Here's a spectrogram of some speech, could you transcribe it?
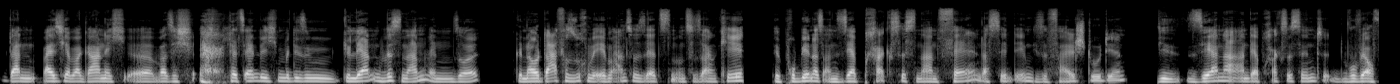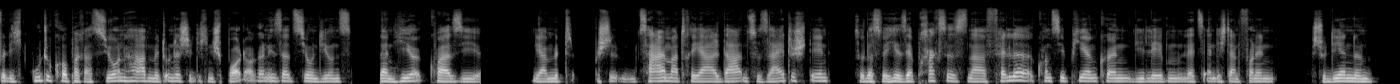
dann weiß ich aber gar nicht, äh, was ich letztendlich mit diesem gelernten Wissen anwenden soll. Genau da versuchen wir eben anzusetzen und zu sagen, okay, wir probieren das an sehr praxisnahen Fällen. Das sind eben diese Fallstudien, die sehr nah an der Praxis sind, wo wir auch wirklich gute Kooperationen haben mit unterschiedlichen Sportorganisationen, die uns dann hier quasi ja mit bestimmtem Zahlmaterial, Daten zur Seite stehen, so dass wir hier sehr praxisnahe Fälle konzipieren können, die leben letztendlich dann von den Studierenden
